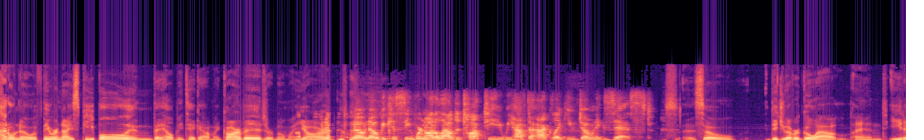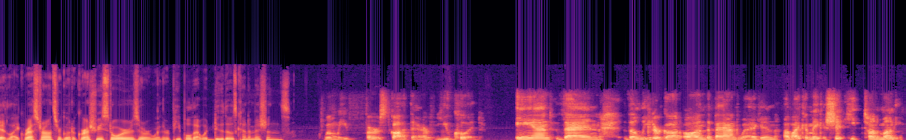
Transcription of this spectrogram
I don't know if they were nice people and they helped me take out my garbage or mow my oh, yard. No, no, no, no, because see, we're not allowed to talk to you. We have to act like you don't exist. So, did you ever go out and eat at like restaurants or go to grocery stores, or were there people that would do those kind of missions? When we first got there, you mm-hmm. could. And then the leader got on the bandwagon of I can make a shit heap ton of money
